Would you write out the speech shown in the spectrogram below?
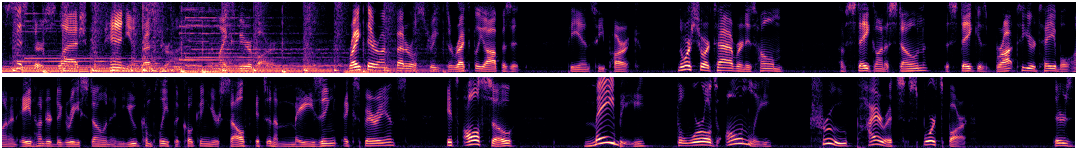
sister slash companion restaurant to Mike's Beer Bar, right there on Federal Street, directly opposite PNC Park. North Shore Tavern is home of steak on a stone. The steak is brought to your table on an 800 degree stone, and you complete the cooking yourself. It's an amazing experience. It's also maybe the world's only true Pirates sports bar. There's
